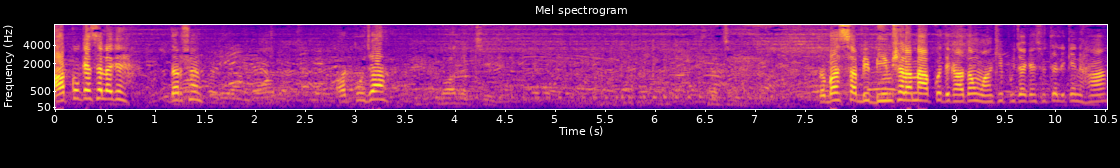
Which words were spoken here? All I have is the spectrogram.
आपको कैसे लगे दर्शन? और पूजा? बहुत अच्छी। तो बस अभी भीमशाला में आपको दिखाता हूँ, वहाँ की पूजा कैसी होती है, लेकिन हाँ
